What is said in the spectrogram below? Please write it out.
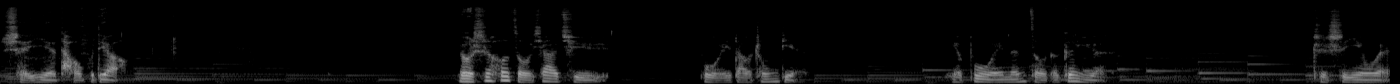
谁也逃不掉。有时候走下去，不为到终点，也不为能走得更远，只是因为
